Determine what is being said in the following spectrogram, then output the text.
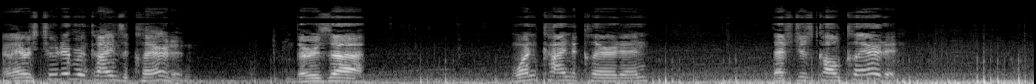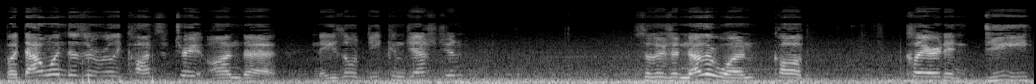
and there's two different kinds of Claritin. There's uh, one kind of Claritin that's just called Claritin. But that one doesn't really concentrate on the nasal decongestion. So there's another one called Claritin D.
